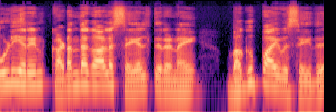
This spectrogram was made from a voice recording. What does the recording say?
ஊழியரின் கடந்த கால செயல்திறனை பகுப்பாய்வு செய்து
